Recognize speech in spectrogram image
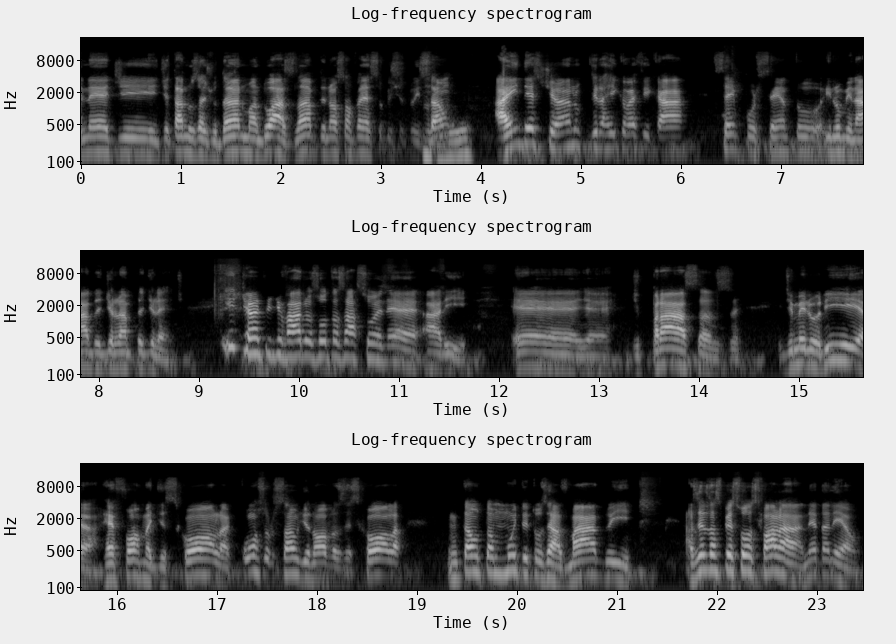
né, de, de estar tá nos ajudando, mandou as lâmpadas, nós vamos fazer a substituição. Uhum. Ainda este ano, Vila Rica vai ficar 100% iluminada de lâmpada de LED. E diante de várias outras ações, né, Ari? É, é, de praças, de melhoria, reforma de escola, construção de novas escolas. Então, estamos muito entusiasmados e às vezes as pessoas falam, né, Daniel?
